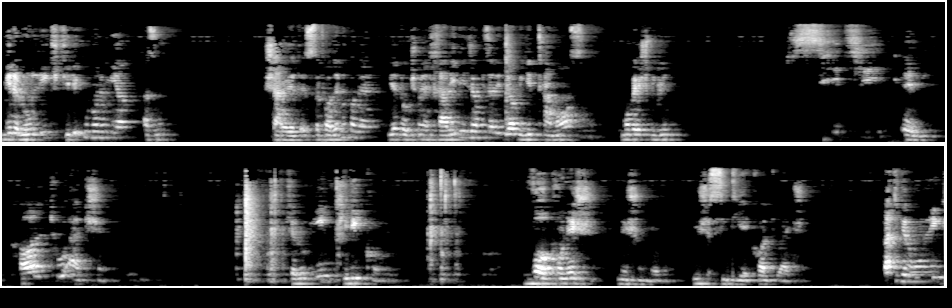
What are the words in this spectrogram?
میره رو لینک کلیک می‌کنه میاد از اون شرایط استفاده می‌کنه. یه دکمه خرید اینجا می‌ذارید یا میگید تماس. ما بهش میگیم CTA Call to Action. که رو این کلیک کنید. واکنش نشون بده میشه CTA Call to Action وقتی که رو اون لینک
